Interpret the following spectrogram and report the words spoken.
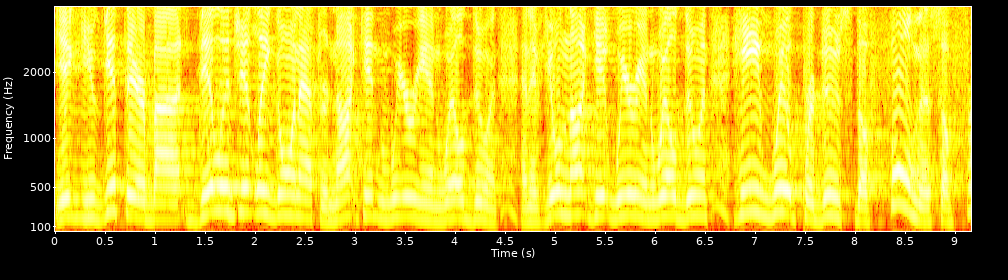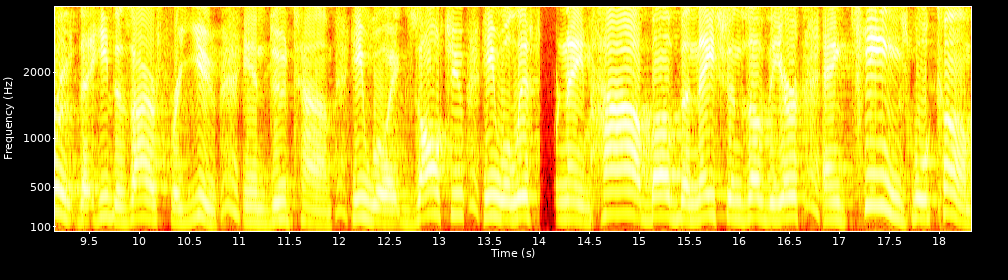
You, you get there by diligently going after, not getting weary and well doing. And if you'll not get weary and well doing, He will produce the fullness of fruit that He desires for you in due time. He will exalt you. He will lift name high above the nations of the earth and kings will come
